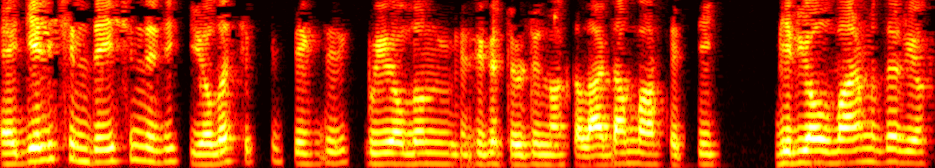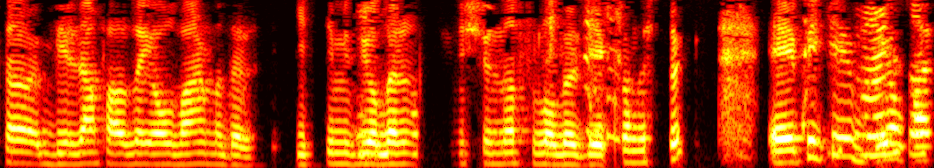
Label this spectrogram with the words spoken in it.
E, gelişim, değişim dedik, yola çıktık dedik. Bu yolun bizi götürdüğü noktalardan bahsettik. Bir yol var mıdır yoksa birden fazla yol var mıdır? Gittiğimiz yolların dönüşü nasıl olur diye konuştuk. E, peki bu yollar...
